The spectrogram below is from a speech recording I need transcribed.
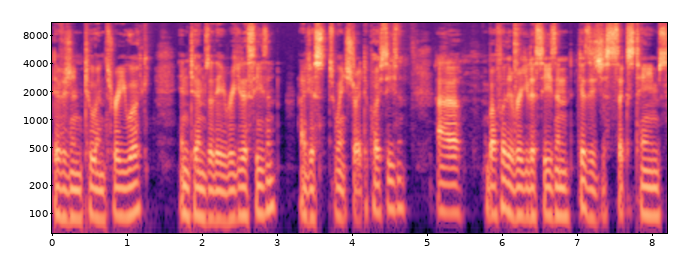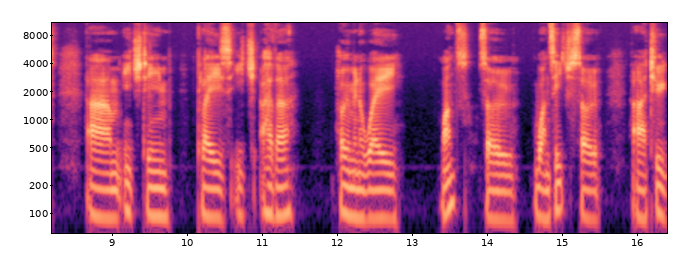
Division Two and Three work in terms of their regular season. I just went straight to postseason. Uh, but for the regular season, because there's just six teams, um, each team plays each other home and away once, so once each, so uh, two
